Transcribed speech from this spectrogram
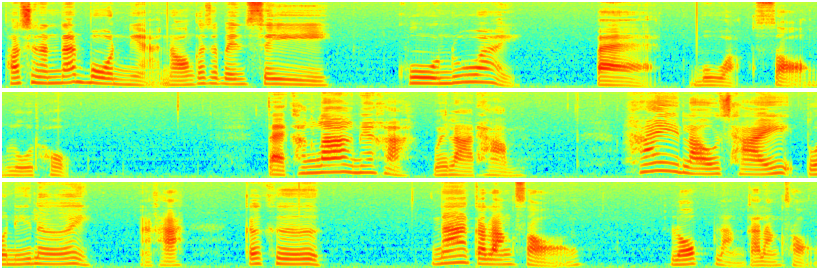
เพราะฉะนั้นด้านบนเนี่ยน้องก็จะเป็น 4 คูณด้วย 8 บวก2รูท6แต่ข้างล่างเนี่ยค่ะ เวลาทำให้เราใช้ตัวนี้เลยนะคะ ก็คือหน้ากำลังสองลบหลังกำลังสอง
